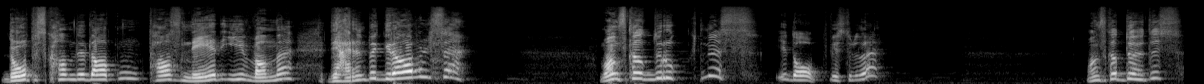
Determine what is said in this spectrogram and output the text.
Dåpskandidaten tas ned i vannet. Det er en begravelse. Man skal druknes i dåp. Visste du det? Man skal dødes.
